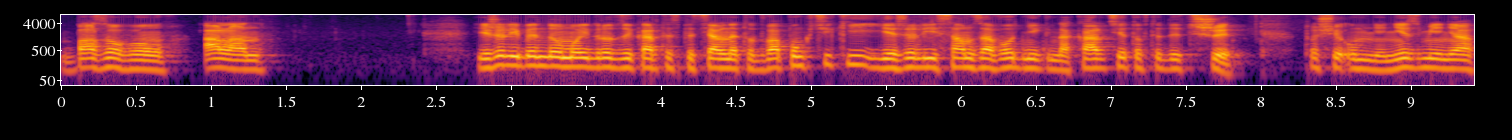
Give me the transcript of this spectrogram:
bazową Alan. Jeżeli będą, moi drodzy, karty specjalne, to dwa punkciki. Jeżeli sam zawodnik na karcie, to wtedy trzy. To się u mnie nie zmienia.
